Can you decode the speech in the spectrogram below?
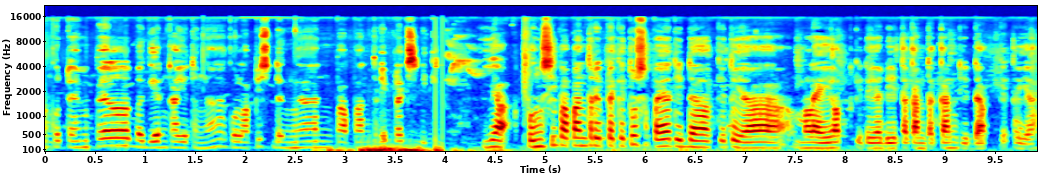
aku tempel bagian kayu tengah aku lapis dengan papan triplek sedikit. Ya fungsi papan triplek itu supaya tidak gitu ya meleyot gitu ya ditekan-tekan tidak gitu ya.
